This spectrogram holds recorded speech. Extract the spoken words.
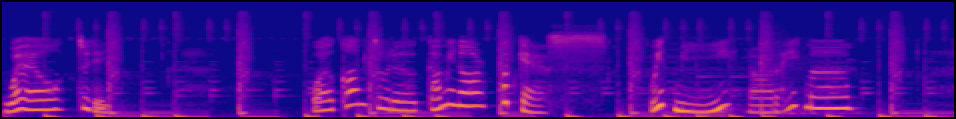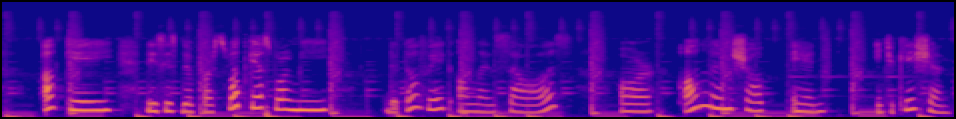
well today. Welcome to the Kaminar Podcast with me, Nur Hikmah. Okay, this is the first podcast for me. The topic online sales or online shop in education.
